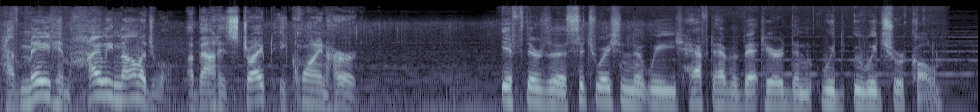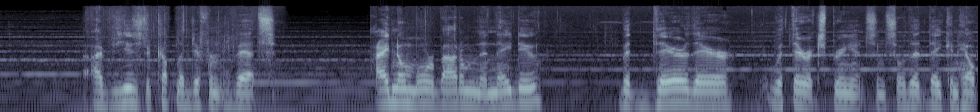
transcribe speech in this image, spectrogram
have made him highly knowledgeable about his striped equine herd. If there's a situation that we have to have a vet here, then we'd, we'd sure call them. I've used a couple of different vets. I know more about them than they do, but they're there with their experience and so that they can help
